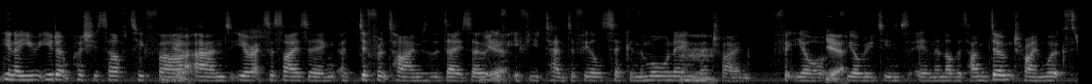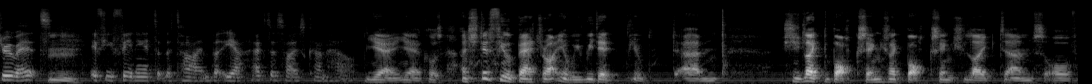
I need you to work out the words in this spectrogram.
You know, you, you don't push yourself too far Yeah. and you're exercising at different times of the day. So Yeah. if, if you tend to feel sick in the morning, then Mm. try and fit your Yeah. your routines in another time. Don't try and work through it Mm. if you're feeling it at the time. But yeah, exercise can help. Yeah, yeah, of course. And she did feel better. right? You know, we, we did. You know, um, she liked the boxing. She liked boxing. She liked um, sort of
